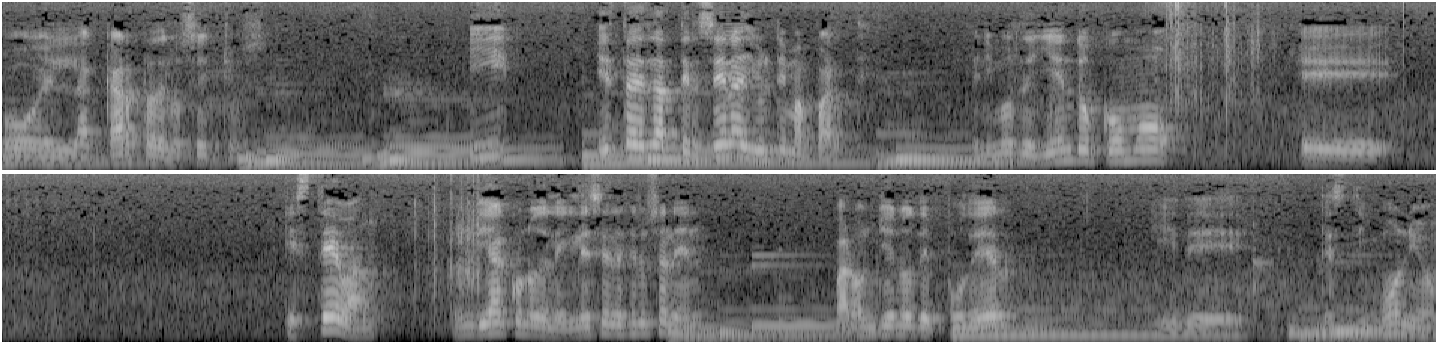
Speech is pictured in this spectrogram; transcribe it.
o en la carta de los Hechos esta es la tercera y última parte. Venimos leyendo cómo eh, Esteban, un diácono de la iglesia de Jerusalén, varón lleno de poder y de testimonio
